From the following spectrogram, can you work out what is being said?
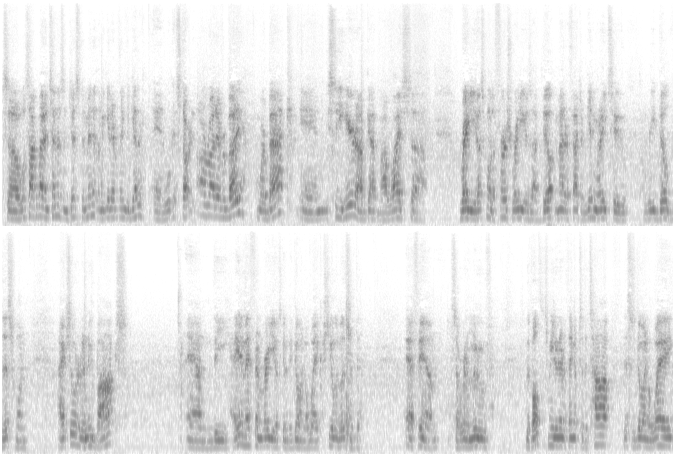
So we'll talk about antennas in just a minute. Let me get everything together and we'll get started. All right, everybody, we're back. And you see here, I've got my wife's uh, radio. That's one of the first radios I built. Matter of fact, I'm getting ready to rebuild this one. I actually ordered a new box. And the AM FM radio is going to be going away because she only listens to FM. So we're going to move the voltage meter and everything up to the top. This is going away.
